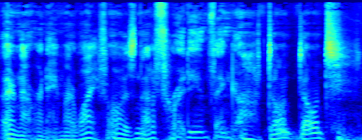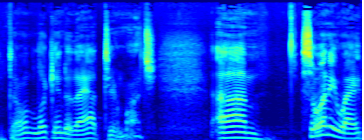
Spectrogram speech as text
Or not Renee, my wife. Oh, isn't that a Freudian thing? Oh, don't don't don't look into that too much. Um, so anyway,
